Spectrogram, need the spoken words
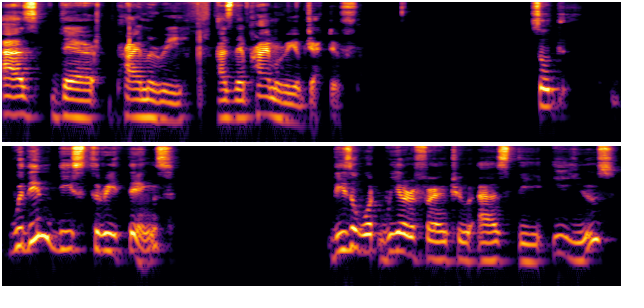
as their primary as their primary objective. So th- within these three things, these are what we are referring to as the EU's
